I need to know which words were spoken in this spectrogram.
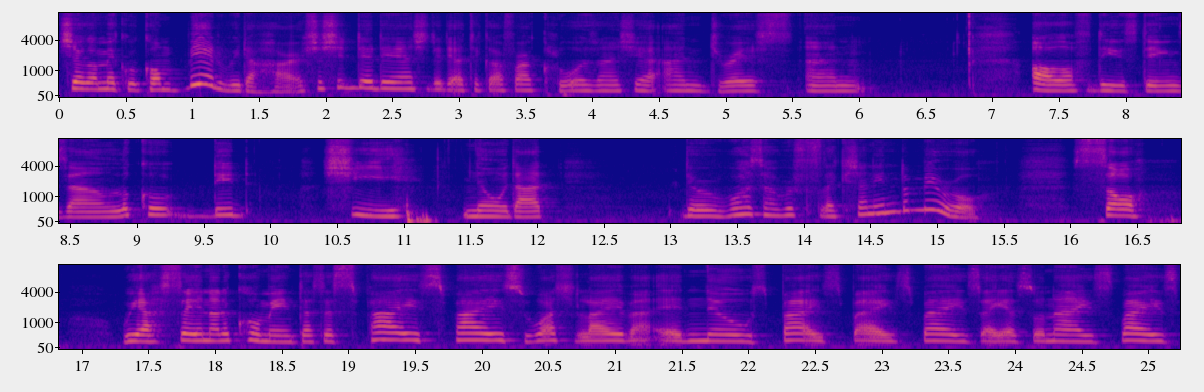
she gonna make we come bed with her. So she did it and she did it. I take off her clothes and she undress and all of these things. And look how did she know that there was a reflection in the mirror. So we are saying at the comment that says spice spice watch live and no spice spice spice i am so nice spice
